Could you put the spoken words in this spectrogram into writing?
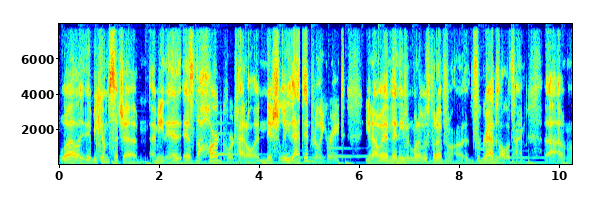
well it, becomes such a i mean as, as the hardcore title initially that did really great you know and then even when it was put up uh, for grabs all the time um,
